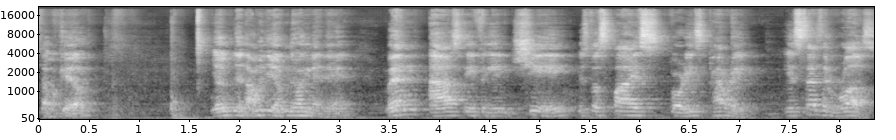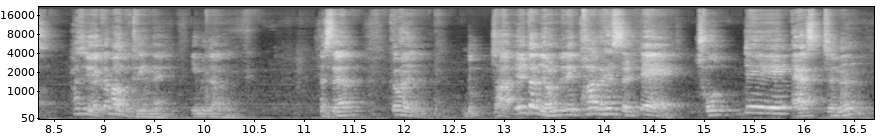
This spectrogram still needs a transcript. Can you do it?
자 볼게요. 여러분들 나머지 여러분들 확인해야 돼. When asked if he she is the spice for his party, he says it was. 사실 여기까지만 하면 되겠네. 이 문장은. 됐어요? 그러면 누- 자 일단 여러분들이 파악을 했을 때 조때의 ast는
